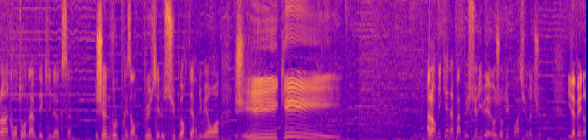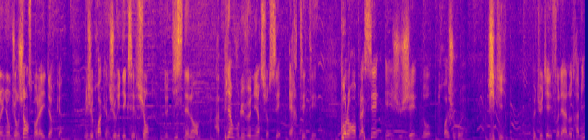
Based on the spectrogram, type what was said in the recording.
incontournable d'Equinox. Je ne vous le présente plus, c'est le supporter numéro 1, Jiki Alors Mickey n'a pas pu se libérer aujourd'hui pour assurer le jeu. Il avait une réunion d'urgence pour la Leader Cup. Mais je crois qu'un jury d'exception de Disneyland a bien voulu venir sur ces RTT pour le remplacer et juger nos trois joueurs. Jiki, peux-tu téléphoner à notre ami?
